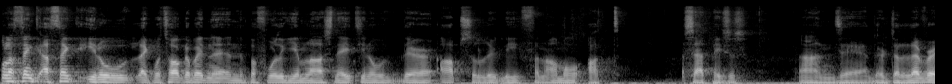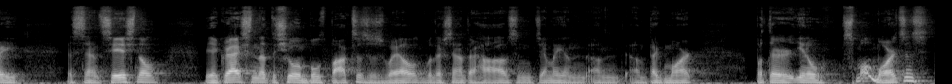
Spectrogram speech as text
Well, I think I think you know, like we talked about in the, in the, before the game last night. You know, they're absolutely phenomenal at set pieces, and uh, their delivery is sensational. The aggression that they show in both boxes as well, with their centre halves and Jimmy and, and, and Big Mark. But they're you know small margins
